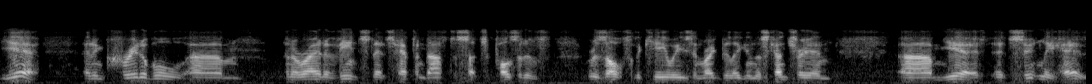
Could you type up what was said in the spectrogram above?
yeah, an incredible um, an array of events that's happened after such a positive result for the Kiwis and rugby league in this country, and um, yeah, it, it, certainly has.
